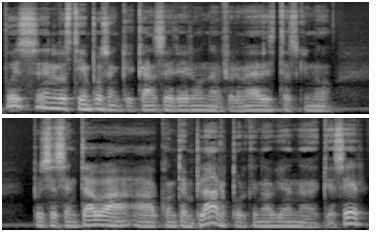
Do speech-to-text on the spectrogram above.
pues en los tiempos en que cáncer era una enfermedad de estas que uno pues se sentaba a contemplar porque no había nada que hacer.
